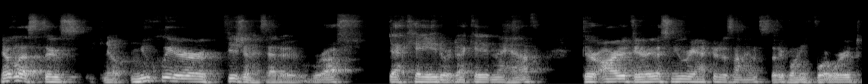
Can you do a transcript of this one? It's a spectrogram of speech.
Nevertheless, there's you know nuclear fission has had a rough decade or decade and a half there are various new reactor designs that are going forward.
